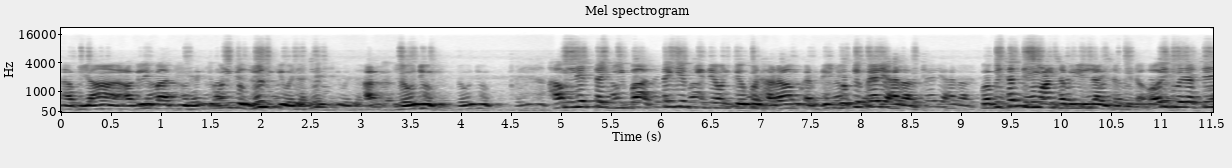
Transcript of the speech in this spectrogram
اب یہاں اگلی بات یہ ہے کہ ان کے ظلم کی وجہ سے یہودیوں کی۔ ہم نے طیبات، طیب چیزیں ان کے اوپر حرام کر دی جو کہ پہلے حلال تھے وہ بھی سب مان سبیل اللہ سبیلا۔ اور اس وجہ سے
